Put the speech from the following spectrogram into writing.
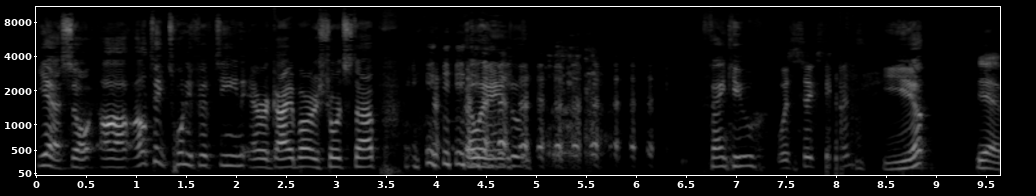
Yeah, so uh, I'll take 2015 Erick Aybar shortstop. LA Angels. Thank you. With 16 wins? Yep. Yeah,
